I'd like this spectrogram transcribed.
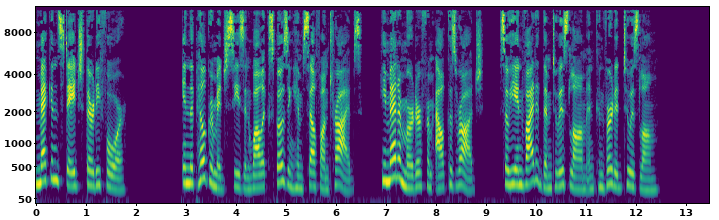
Meccan Stage 34 In the pilgrimage season while exposing himself on tribes, he met a murder from Al-Khazraj, so he invited them to Islam and converted to Islam.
